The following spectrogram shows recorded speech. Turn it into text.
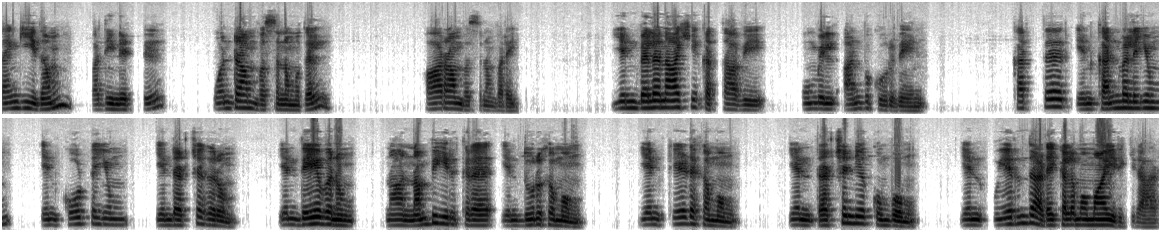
சங்கீதம் பதினெட்டு ஒன்றாம் வசனம் முதல் ஆறாம் வசனம் வரை. என் பலனாகிய கத்தாவே உம்மில் அன்பு கூறுவேன். கர்த்தர் என் கண்மலையும் என் கோட்டையும் என் இரட்சகரும் என் தேவனும் நான் நம்பியிருக்கிற என் துருகமும் என் கேடகமும் என் இரட்சண்ய கொம்பும் என் உயர்ந்த அடைக்கலமுமாயிருக்கிறார்.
